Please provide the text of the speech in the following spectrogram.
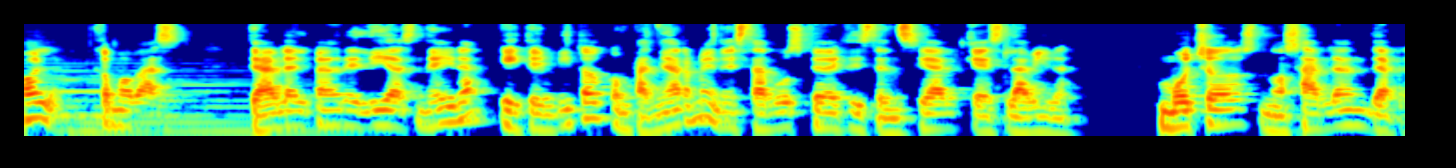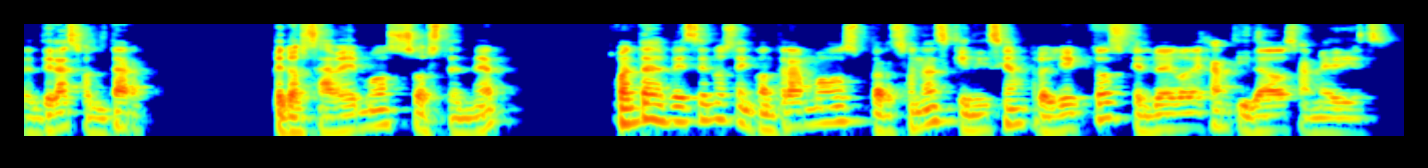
Hola, ¿cómo vas? Te habla el padre Elías Neira y te invito a acompañarme en esta búsqueda existencial que es la vida. Muchos nos hablan de aprender a soltar, pero ¿sabemos sostener? ¿Cuántas veces nos encontramos personas que inician proyectos que luego dejan tirados a medias?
